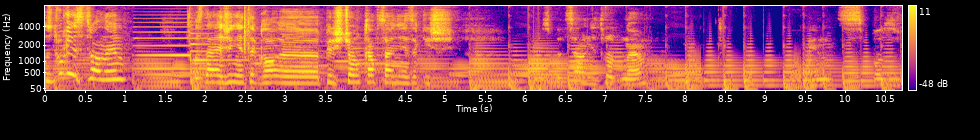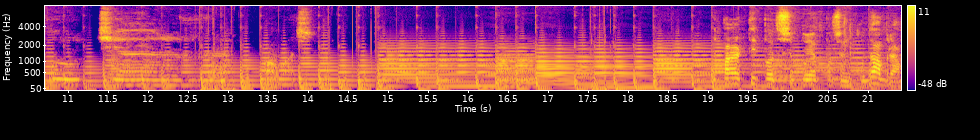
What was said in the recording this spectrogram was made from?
Z drugiej strony, znalezienie tego e, pierścionka wcale nie jest jakieś specjalnie trudne. potrzebuje odpoczynku. Dobra.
